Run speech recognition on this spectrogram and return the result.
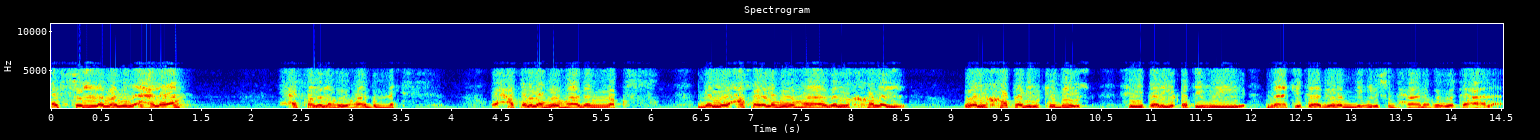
السلم من أعلاه حصل له هذا النكس. وحصل له هذا النقص. بل وحصل له هذا الخلل والخطل الكبير في طريقته مع كتاب ربه سبحانه وتعالى.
